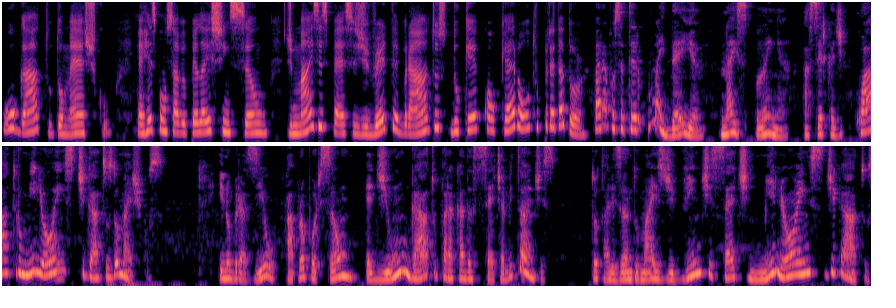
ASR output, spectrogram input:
O gato doméstico é responsável pela extinção de mais espécies de vertebrados do que qualquer outro predador. Para você ter uma ideia, na Espanha há cerca de 4 milhões de gatos domésticos. E no Brasil, a proporção é de um gato para cada sete habitantes, totalizando mais de 27 milhões de gatos,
